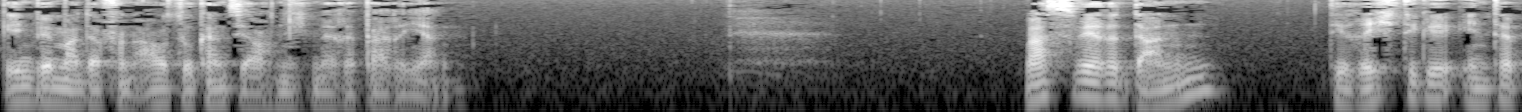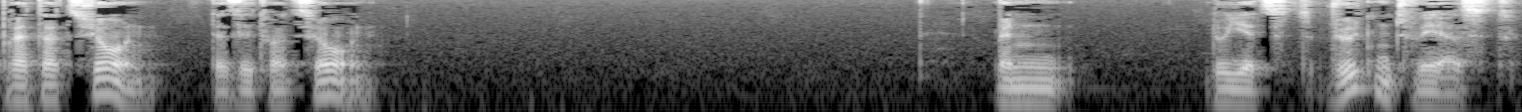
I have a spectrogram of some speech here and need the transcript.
Gehen wir mal davon aus, du kannst sie auch nicht mehr reparieren. Was wäre dann die richtige Interpretation der Situation? Wenn du jetzt wütend wärst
